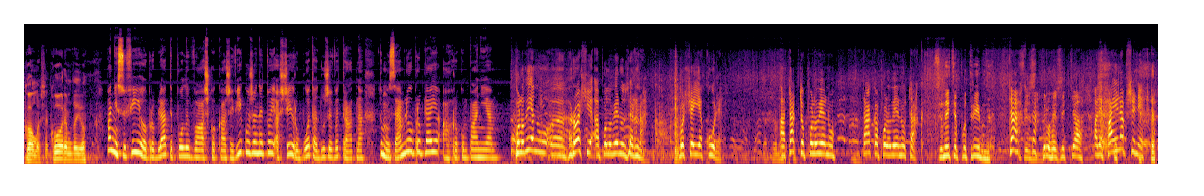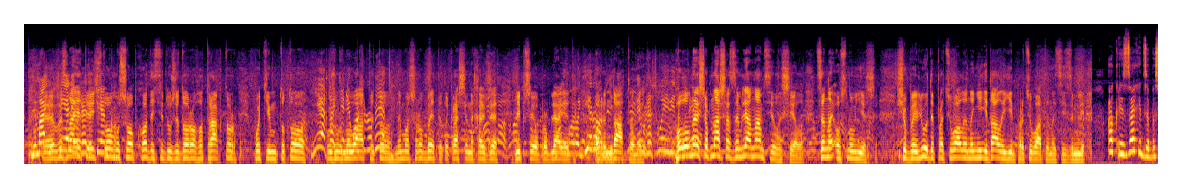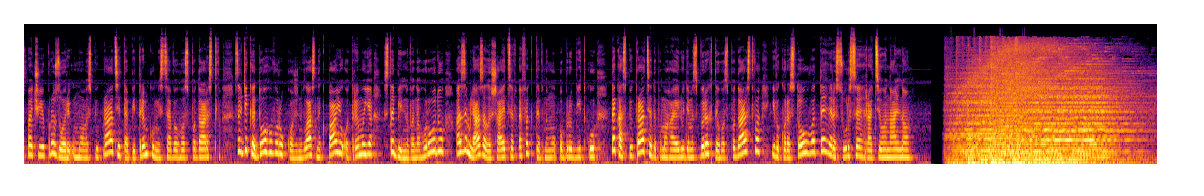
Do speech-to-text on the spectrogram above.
кому ще курям даю. Пані Софії обробляти поле важко, каже, вік уже не той, а ще й робота дуже витратна. Тому землю обробляє агрокомпанія. Половину е, гроші, а половину зерна, бо ще є кури. А так то половину так, а половину так. Синиця потрібна. Так, Це ж так. друге життя. але файна пшеничка. Е, Немає Ви сили знаєте вже річ в тому, що обходиться дуже дорого трактор, потім то то Ні, так і не можеш пожурнувати, то робити. не можеш робити, то краще нехай вже ліпше обробляє Молоді роблять. Ми орендатори. вже свої. Головне, щоб наша земля нам всі лишила. Це найосновніше. Щоб люди працювали на ній і дали їм працювати на цій землі. Акріс Захід забезпечує прозорі умови співпраці та підтримку місцевих господарств. Завдяки договору кожен власник паю отримує стабільну винагороду, а земля залишається в ефективному обробітку. Така співпраця допомагає людям зберегти господарство і використовувати ресурси раціонально.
